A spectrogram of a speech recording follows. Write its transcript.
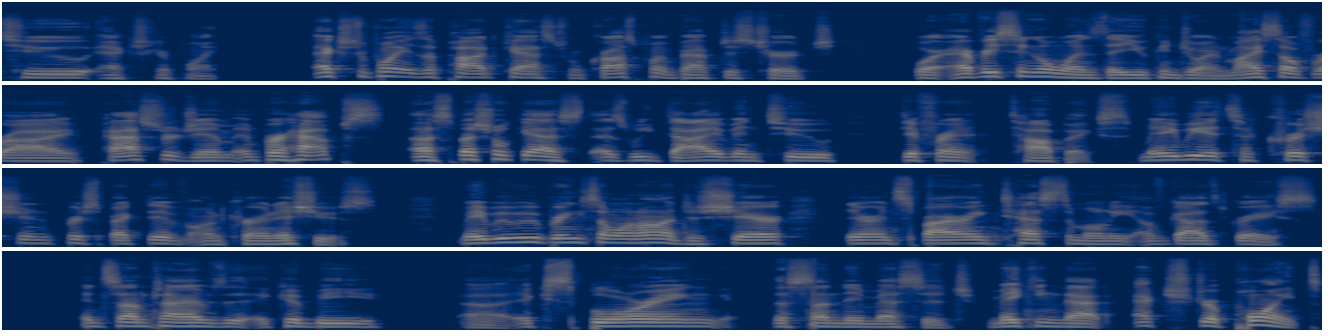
to Extrapointe. Extra Point is a podcast from Crosspoint Baptist Church where every single Wednesday you can join myself, Rye, Pastor Jim, and perhaps a special guest as we dive into different topics. Maybe it's a Christian perspective on current issues. Maybe we bring someone on to share their inspiring testimony of God's grace. And sometimes it could be uh, exploring the Sunday message, making that extra point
